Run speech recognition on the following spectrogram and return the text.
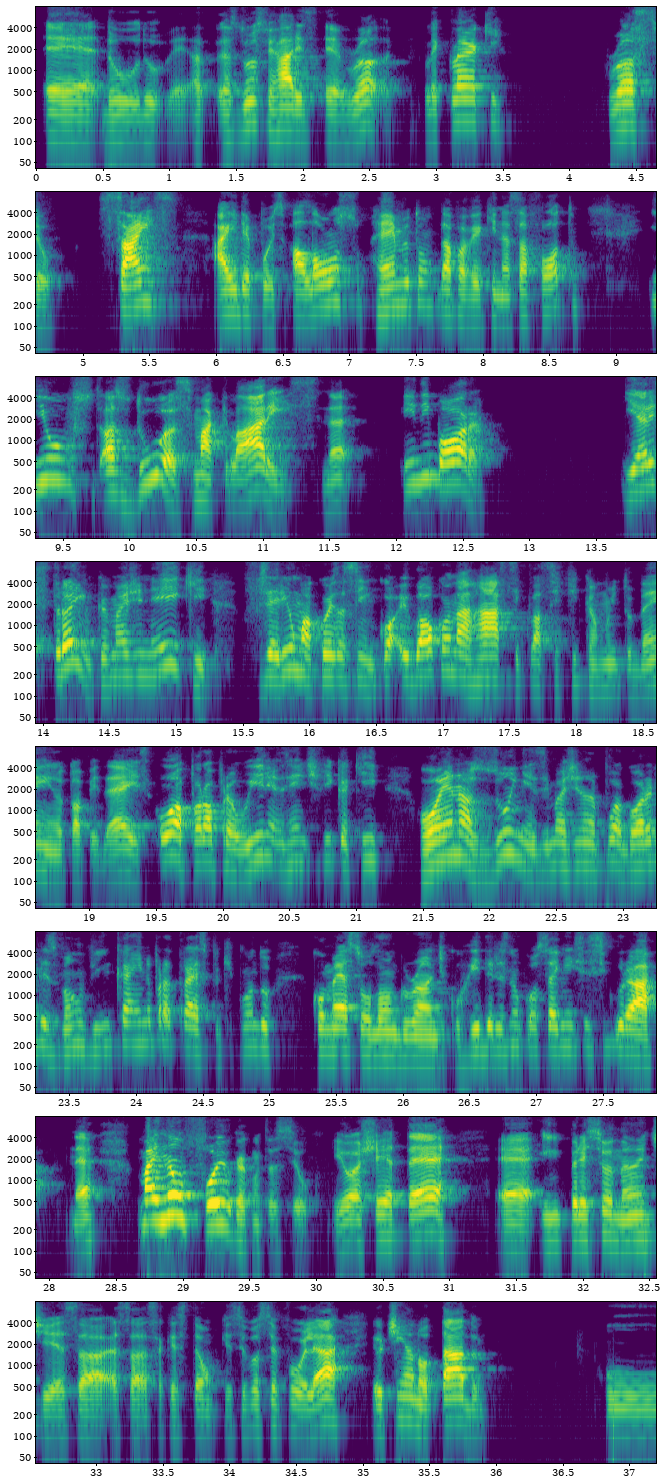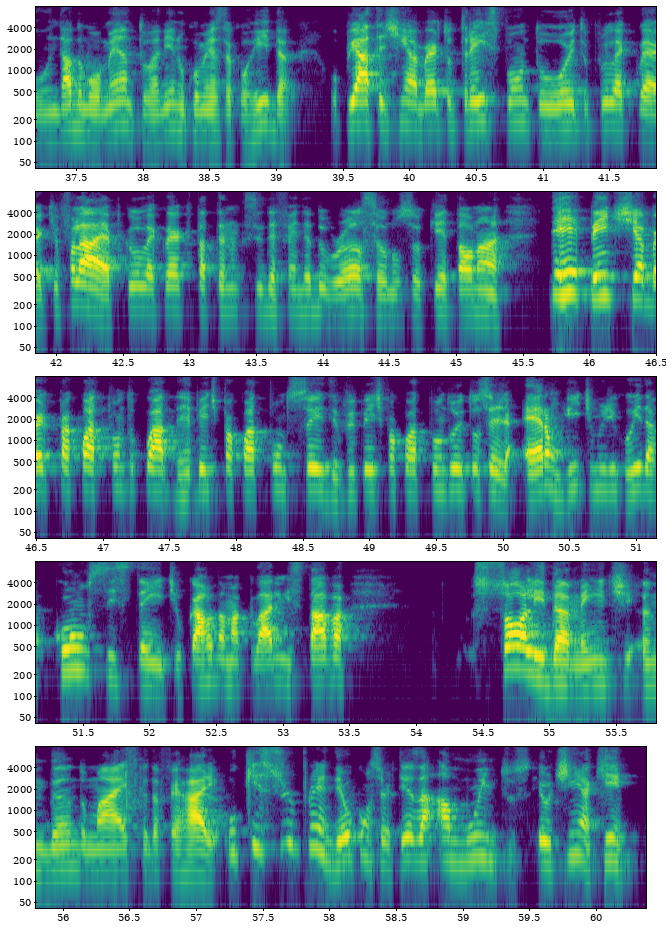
é, do, do, é, as duas Ferraris, é, Leclerc, Russell, Sainz, Aí depois Alonso, Hamilton, dá para ver aqui nessa foto, e os, as duas McLarens, né, indo embora. E era estranho, porque eu imaginei que seria uma coisa assim, igual quando a Haas se classifica muito bem no top 10, ou a própria Williams, a gente fica aqui roendo as unhas, imaginando, pô, agora eles vão vir caindo para trás, porque quando começa o long run de corrida, eles não conseguem se segurar, né? Mas não foi o que aconteceu. Eu achei até é, impressionante essa, essa, essa questão, porque se você for olhar, eu tinha notado o, em dado momento, ali no começo da corrida, o Piastri tinha aberto 3.8 para o Leclerc. Eu falei, ah, é porque o Leclerc está tendo que se defender do Russell, não sei o que tal. Na... De repente tinha aberto para 4.4, de repente para 4.6, de repente para 4.8, ou seja, era um ritmo de corrida consistente. O carro da McLaren estava solidamente andando mais que o da Ferrari, o que surpreendeu com certeza a muitos. Eu tinha aqui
